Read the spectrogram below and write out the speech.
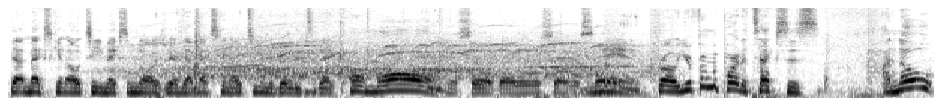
that Mexican OT. Make some noise. We have that Mexican OT in the building today. Come on, What's up, baby? What's up? What's up? man, bro. You're from a part of Texas. I know.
